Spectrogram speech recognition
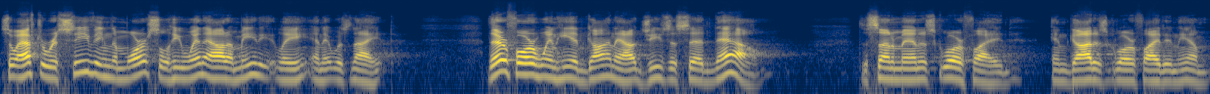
So after receiving the morsel, he went out immediately, and it was night. Therefore, when he had gone out, Jesus said, Now the Son of Man is glorified, and God is glorified in him.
